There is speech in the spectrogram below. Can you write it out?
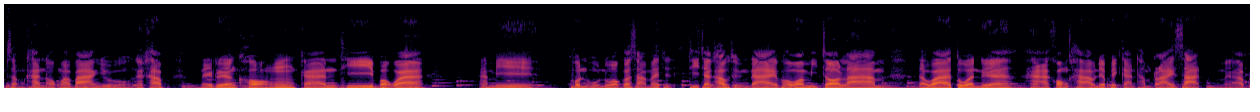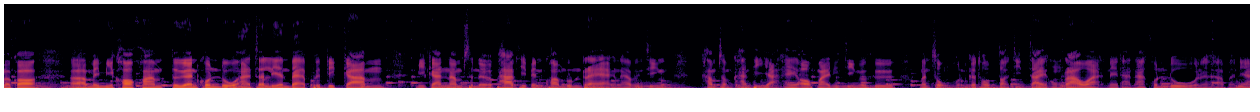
ำสำคัญออกมาบ้างอยู่นะครับ ในเรื่องของการที่บอกว่าอะมี คนหูหนวกก็สามารถที่จะเข้าถึงได้ เพราะว่ามีจอล่าม แต่ว่าตัวเนื้อหาของข่าวเนี่ยเป็นการทำร้ายสัตว์นะครับ แล้วก็ไม่มีข้อความเตือนคนดูอาจจะเรียนแบบพฤติกรรม มีการนำเสนอภาพที่เป็นความรุนแรงนะครับ จริง ๆคำสำคัญที่อยากให้ออกมาจริง ๆ ก็คือมันส่งผลกระทบต่อจิตใจของเราอะในฐานะคนดูนะครับอันนี้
